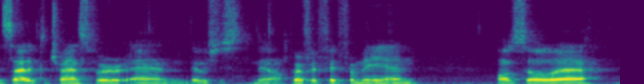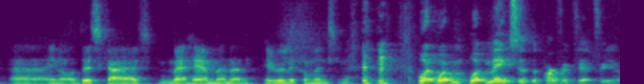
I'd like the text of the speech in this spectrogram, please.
decided to transfer, and it was just you know perfect fit for me. And also, uh, uh, you know, this guy I met him, and then he really convinced me. What what what makes it the perfect fit for you?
